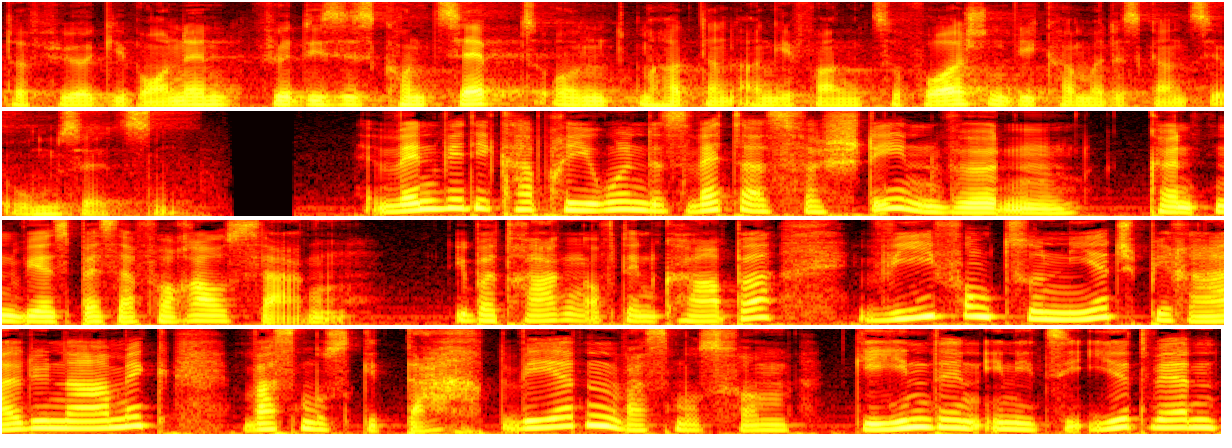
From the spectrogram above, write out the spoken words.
dafür gewonnen, für dieses Konzept. Und man hat dann angefangen zu forschen, wie kann man das Ganze umsetzen. Wenn wir die Kapriolen des Wetters verstehen würden, könnten wir es besser voraussagen übertragen auf den Körper. Wie funktioniert Spiraldynamik? Was muss gedacht werden? Was muss vom Gehenden initiiert werden,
